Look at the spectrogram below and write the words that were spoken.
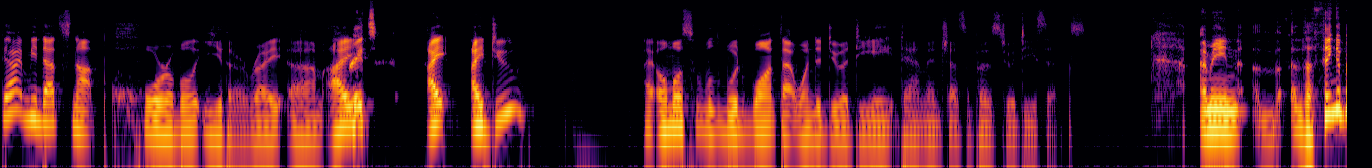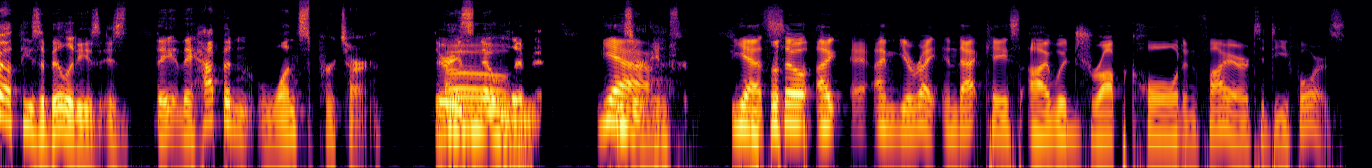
yeah, I mean that's not horrible either, right? Um, I, Great. I, I do, I almost would want that one to do a d8 damage as opposed to a d6. I mean, th- the thing about these abilities is they, they happen once per turn. There is no Oh, limit. These Yeah, are infinite. yeah. So I, I- I'm you're right. In that case, I would drop cold and fire to d4s.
